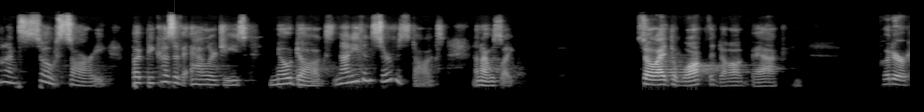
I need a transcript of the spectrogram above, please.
I'm so sorry, but because of allergies, no dogs, not even service dogs. And I was like, so I had to walk the dog back and put her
